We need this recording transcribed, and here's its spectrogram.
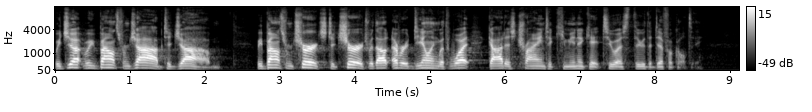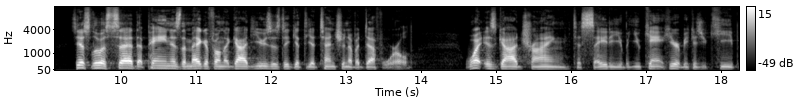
We, ju- we bounce from job to job. We bounce from church to church without ever dealing with what God is trying to communicate to us through the difficulty. C.S. Lewis said that pain is the megaphone that God uses to get the attention of a deaf world. What is God trying to say to you? But you can't hear it because you keep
